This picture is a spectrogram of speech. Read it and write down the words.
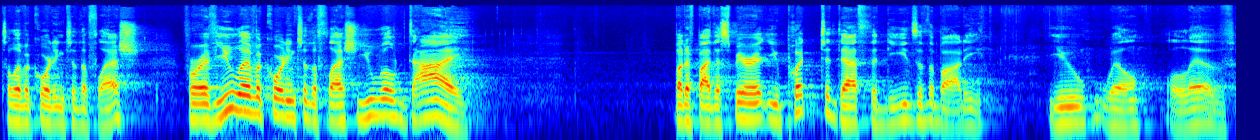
to live according to the flesh. For if you live according to the flesh, you will die. But if by the Spirit you put to death the deeds of the body, you will live.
